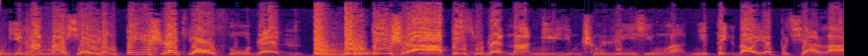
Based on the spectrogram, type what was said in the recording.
你看那先生白蛇叫素贞，白蛇啊，白素贞呐，你已经成人形了，你得到也不浅了。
